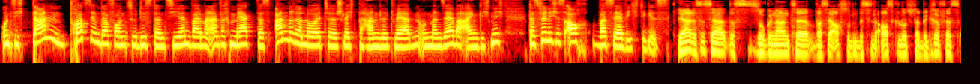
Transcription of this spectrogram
und sich dann trotzdem davon zu distanzieren, weil man einfach merkt, dass andere Leute schlecht behandelt werden und man selber eigentlich nicht, das finde ich ist auch was sehr Wichtiges. Ja, das ist ja das sogenannte, was ja auch so ein bisschen ausgelutschter Begriff ist,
